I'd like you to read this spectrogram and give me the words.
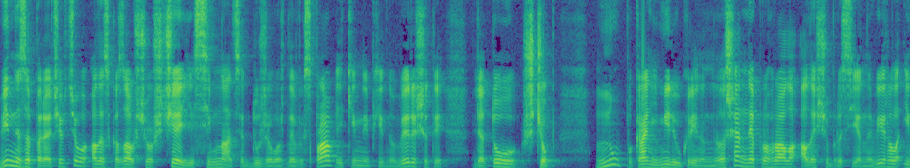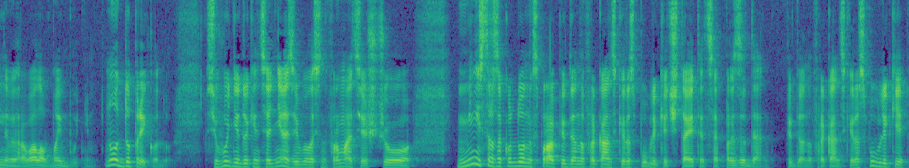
Він не заперечив цього, але сказав, що ще є 17 дуже важливих справ, які необхідно вирішити для того, щоб, ну, по крайній мірі, Україна не лише не програла, але щоб Росія не виграла і не вигравала в майбутньому. Ну, от до прикладу, сьогодні до кінця дня з'явилася інформація, що Міністр закордонних справ Південно-Африканської Республіки, читайте це президент Південно-Африканської Республіки,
